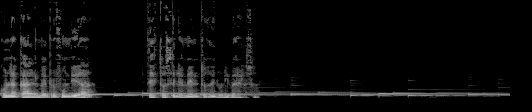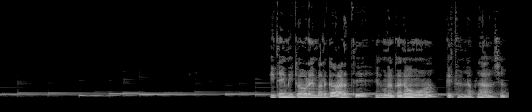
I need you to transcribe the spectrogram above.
con la calma y profundidad de estos elementos del universo. Y te invito ahora a embarcarte en una canoa que está en la playa.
